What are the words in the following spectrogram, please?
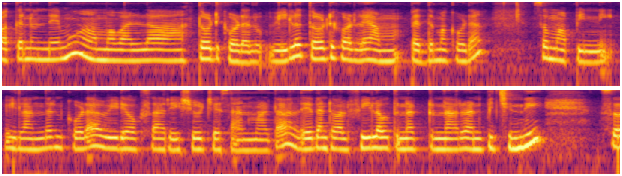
పక్కన ఉందేమో అమ్మ వాళ్ళ తోటికోడలు. వీళ్ళు తోటికోడలే అమ్మ పెద్దమ్మ కూడా. సో మా పిన్ని వీళ్ళందరిని కూడా వీడియో ఒకసారి షూట్ చేశాను అనమాట లేదంటే వాళ్ళు ఫీల్ అవుతున్నట్టున్నారు అనిపించింది. సో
